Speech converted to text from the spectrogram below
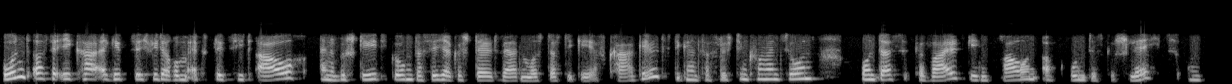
Und aus der EK ergibt sich wiederum explizit auch eine Bestätigung, dass sichergestellt werden muss, dass die GfK gilt, die Genfer Flüchtlingskonvention, und dass Gewalt gegen Frauen aufgrund des Geschlechts, und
